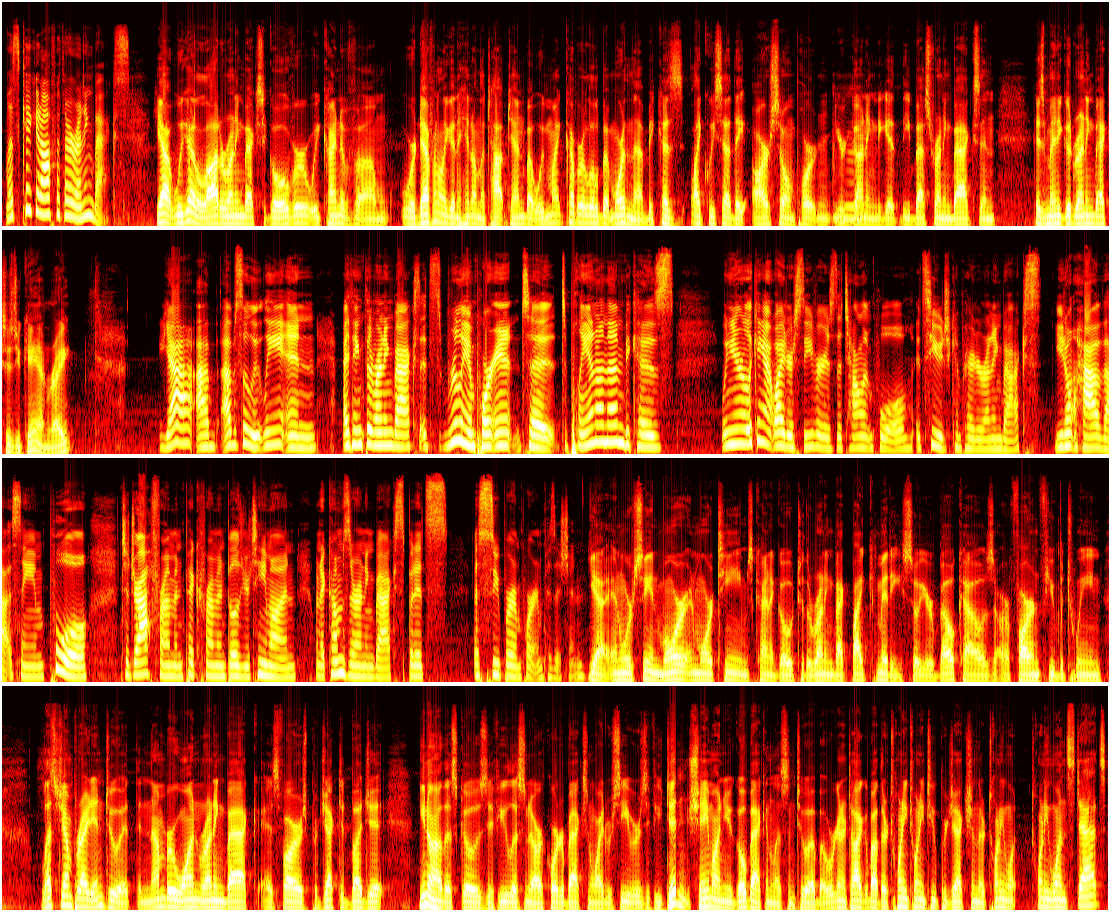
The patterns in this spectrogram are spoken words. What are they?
let's kick it off with our running backs. Yeah, we got a lot of running backs to go over. We kind of, um, we're definitely going to hit on the top 10, but we might cover a little bit more than that because, like we said, they are so important. You're gunning to get the best running backs and as many good running backs as you can, right? Yeah, ab- absolutely. And I think the running backs, it's really important to to plan on them because when you're looking at wide receivers, the talent pool, it's huge compared to running backs. You don't have that same pool to draft from and pick from and build your team on when it comes to running backs, but it's a super important position. Yeah, and we're seeing more and more teams kind of go to the running back by committee. So your bell cows are far and few between. Let's jump right into it. The number one running back as far as projected budget. You know how this goes if you listen to our quarterbacks and wide receivers. If you didn't, shame on you. Go back and listen to it. But we're going to talk about their 2022 projection, their 21, 21 stats,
